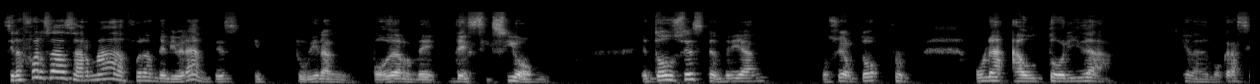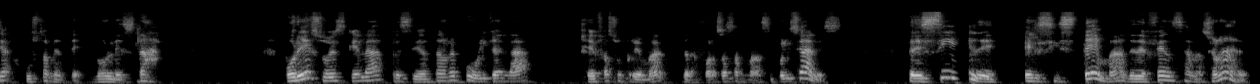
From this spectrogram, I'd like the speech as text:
Si las Fuerzas Armadas fueran deliberantes y tuvieran poder de decisión, entonces tendrían, ¿no es cierto?, una autoridad que la democracia justamente no les da. Por eso es que la presidenta de la República es la jefa suprema de las Fuerzas Armadas y Policiales. Preside el sistema de defensa nacional.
